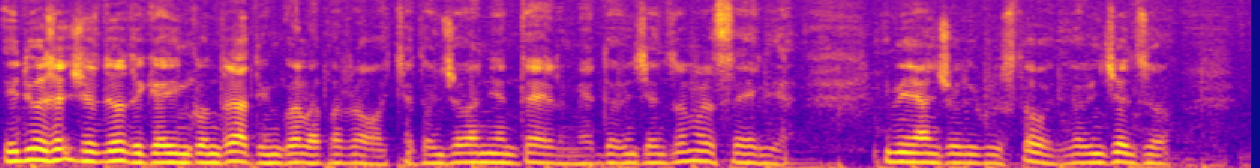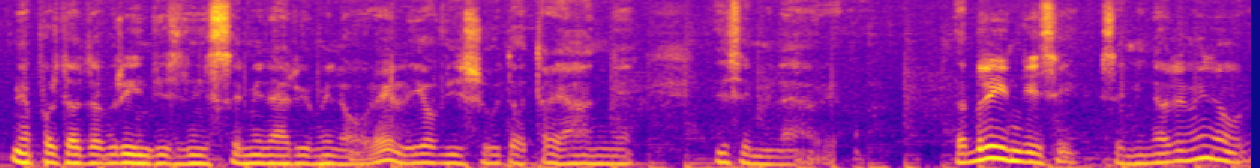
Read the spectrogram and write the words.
I due sacerdoti che ho incontrato in quella parrocchia, Don Giovanni Antelmi e Don Vincenzo Marseglia, i miei angeli custodi, Don Vincenzo mi ha portato a Brindisi nel seminario minore e lì ho vissuto tre anni di seminario. Da Brindisi, seminario minore,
